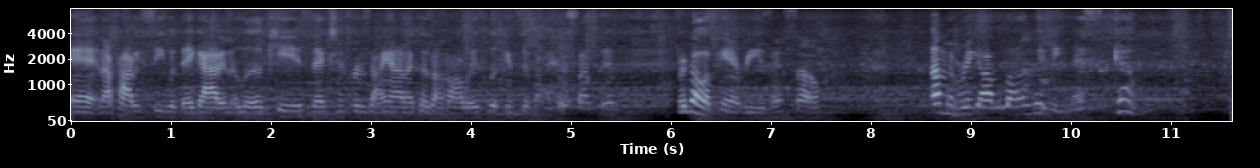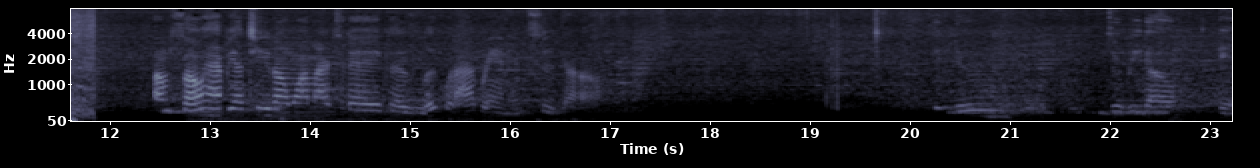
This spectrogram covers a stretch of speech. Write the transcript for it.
And I'll probably see what they got in the little kids section for Zayana because I'm always looking to buy her something for no apparent reason. So I'm gonna bring y'all along with me. Let's go. I'm so happy I cheated on Walmart today because look what I ran into, y'all. The new Dorito dips.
